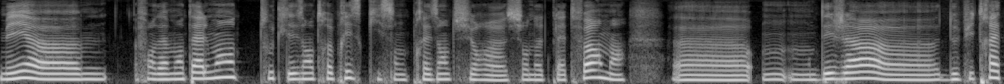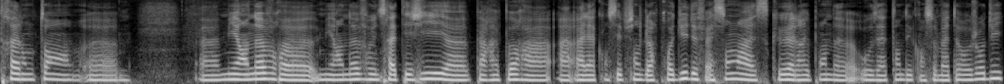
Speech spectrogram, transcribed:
mais euh, fondamentalement, toutes les entreprises qui sont présentes sur, euh, notre plateforme euh, ont, ont, déjà, euh, depuis très très longtemps, mis en œuvre mis en œuvre une stratégie par rapport à, la conception de leurs produits de façon à ce qu'elles répondent aux attentes des consommateurs aujourd'hui.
